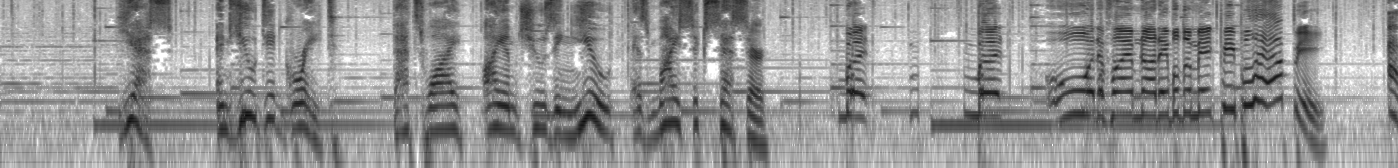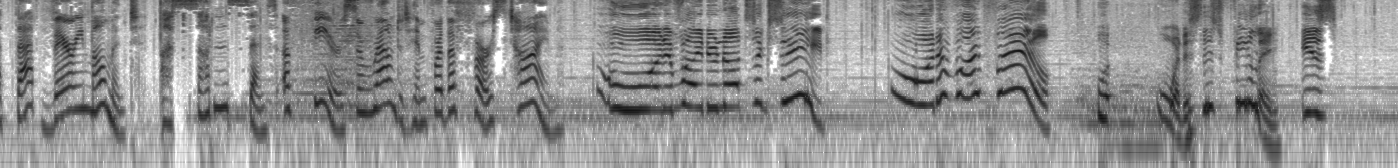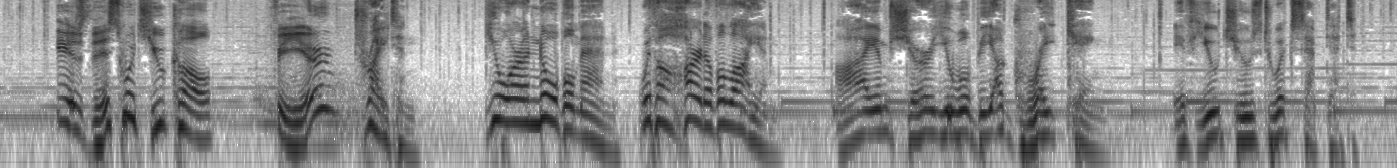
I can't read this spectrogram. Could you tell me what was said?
Yes, and you did great. That's why I am choosing you as my successor. But, but, what if I am not able to make people happy? At that very moment, a sudden sense of fear surrounded him for the first time. What if I do not succeed? What if I fail? What, what is this feeling? Is. Is this what you call fear? Triton, you are a noble man with a heart of a lion. I am sure you will be a great king if you choose to accept it.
